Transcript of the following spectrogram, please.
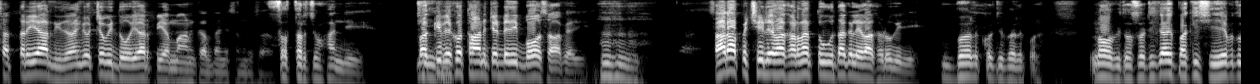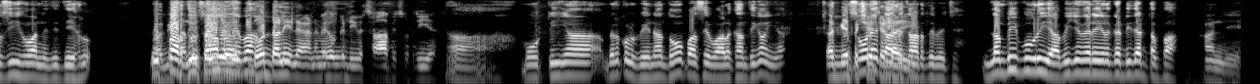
70000 ਦੀ ਦਾਂਗੇ ਉਹ ਚੋਂ ਵੀ 2000 ਰੁਪਇਆ ਮਾਨ ਕਰ ਦਾਂਗੇ ਸੰਧੂ ਸਾਹਿਬ। 70 ਚੋਂ? ਹਾਂਜੀ। ਬਾਕੀ ਵੇਖੋ ਥਾਣ ਚੱਡੇ ਦੀ ਬਹੁਤ ਸਾਫ਼ ਹੈ ਜੀ। ਹੂੰ ਹੂੰ। ਸਾਰਾ ਪਿੱਛੇ ਲੇਵਾ ਖੜਨਾ ਤੂੰ ਤੱਕ ਲੇਵਾ ਖੜੂਗੀ ਜੀ। ਬਿਲਕੁਲ ਜੀ ਬਿਲਕੁਲ। ਲਓ ਵੀ ਦੋਸਤੋ ਠੀਕ ਆ ਬਾਕੀ ਸ਼ੇਪ ਤੁਸੀਂ ਹਵਾਨੇ ਦੀ ਦੇਖ ਲਓ। ਵੀ ਭਰਦੀ ਪਈ ਹੈ ਲੇਵਾ। ਦੁੱਧ ਵਾਲੀ ਲੈਣ ਵੇਖੋ ਕਿੱਡੀ ਸਾਫ਼ ਸੁਥਰੀ ਆ। ਆ ਮੋਟੀਆਂ ਬਿਲਕੁਲ ਵੇਨਾ ਦੋ ਪਾਸੇ ਵਾਲ ਖਾਂਦੀਆਂ ਹੋਈਆਂ। ਅੱਗੇ ਪਿੱਛੇ ਚੱਡਾ ਜੀ। ਕੱਟ ਦੇ ਵਿੱਚ। ਲੰਬੀ ਪੂਰੀ ਆ ਵੀ ਜਿਵੇਂ ਰੇਲ ਗੱਡੀ ਦਾ ਡੱਬਾ। ਹਾਂਜੀ।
